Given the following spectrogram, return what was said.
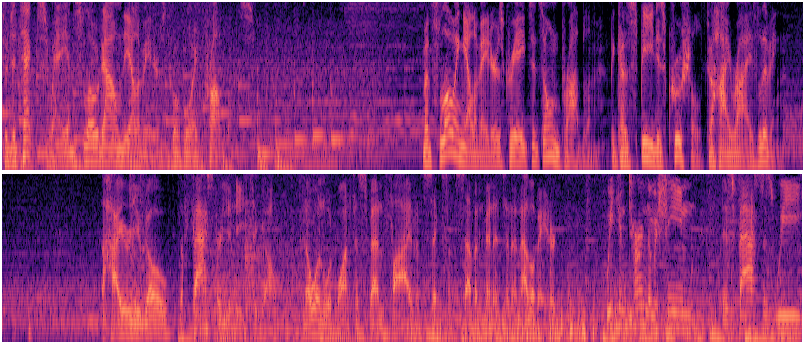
to detect sway and slow down the elevators to avoid problems. But slowing elevators creates its own problem because speed is crucial to high-rise living. The higher you go, the faster you need to go. No one would want to spend five and six and seven minutes in an elevator. We can turn the machine as fast as we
